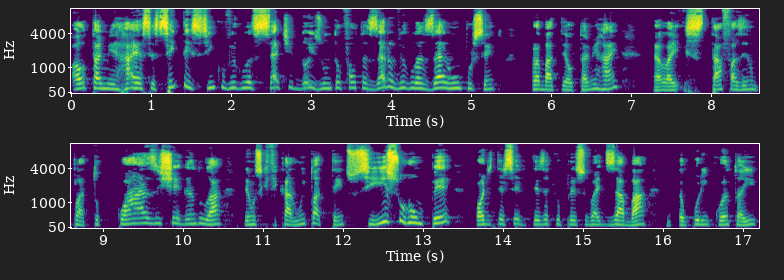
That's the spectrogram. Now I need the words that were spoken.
all time high é 65,721%. Então falta 0,01% para bater ao time high. Ela está fazendo um platô quase chegando lá. Temos que ficar muito atentos. Se isso romper, pode ter certeza que o preço vai desabar. Então, por enquanto aí,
